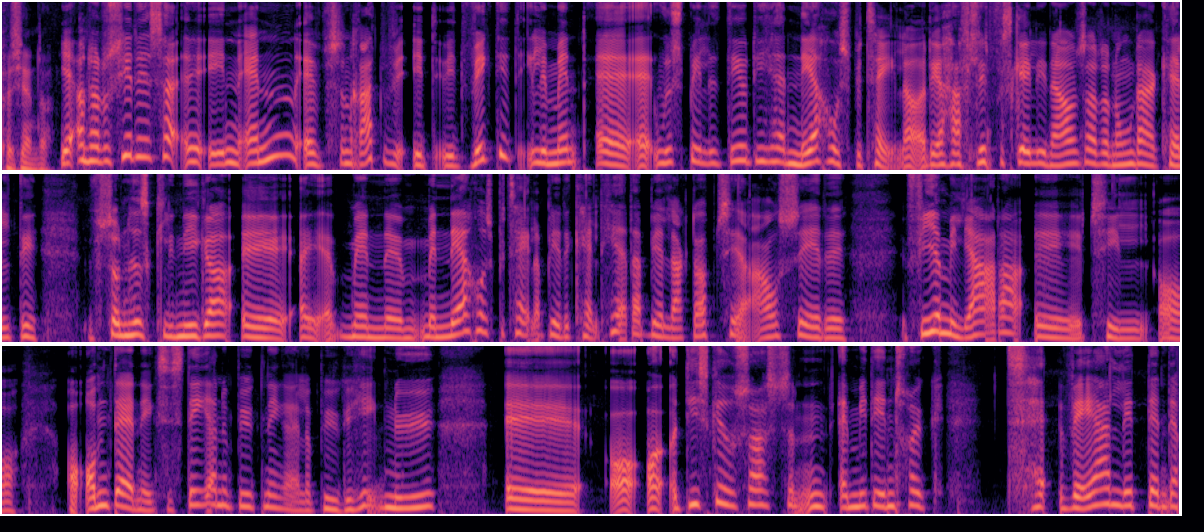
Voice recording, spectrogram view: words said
patienter. Ja, og når du siger det, så øh, en anden øh, sådan ret et, et vigtigt element af, af udspillet, det er jo de her nærhospitaler, og det har haft lidt forskellige navne, så er der nogen, der har kaldt det sundhedsklinikker, øh, øh men, øh, men nærhospitaler bliver det kaldt her, der bliver lagt op til at afsætte 4 milliarder øh, til at, at omdanne eksisterende bygninger, eller bygge helt nye, øh, og, og, og de skal jo så, sådan, af mit indtryk, ta- være lidt den der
